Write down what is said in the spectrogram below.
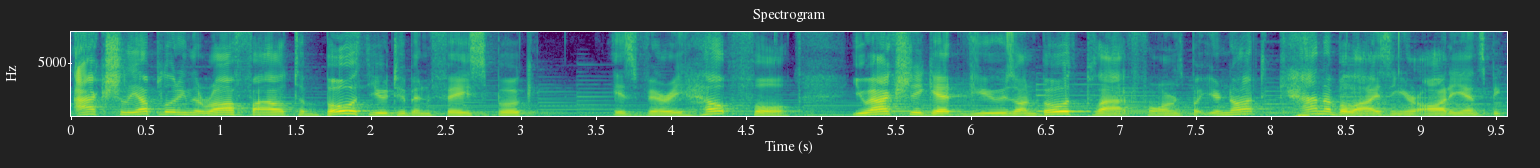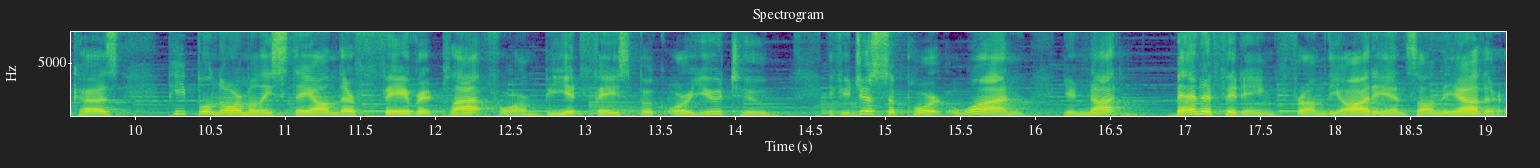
actually uploading the raw file to both YouTube and Facebook is very helpful. You actually get views on both platforms, but you're not cannibalizing your audience because people normally stay on their favorite platform, be it Facebook or YouTube. If you just support one, you're not benefiting from the audience on the other.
